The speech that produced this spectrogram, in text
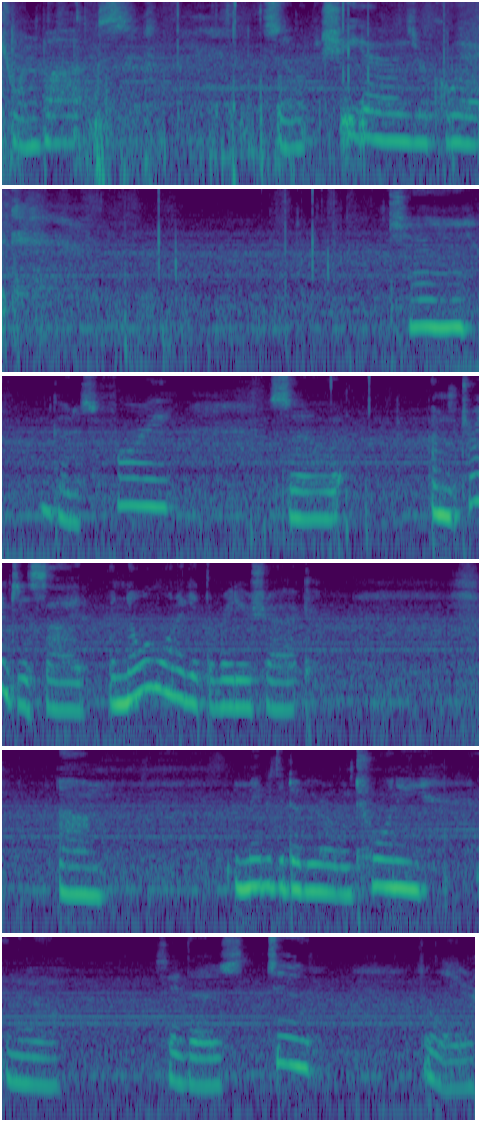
to unbox. So let me show you guys real quick. Okay, go to Safari. So I'm trying to decide. I know I want to get the Radio Shack. Um, maybe the WR120, and then I'll save those two for later.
